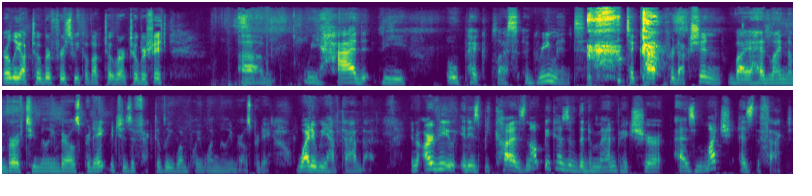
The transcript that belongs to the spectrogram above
early October, first week of October, October 5th, um, we had the OPEC plus agreement to cut production by a headline number of 2 million barrels per day, which is effectively 1.1 million barrels per day. Why do we have to have that? In our view, it is because, not because of the demand picture as much as the fact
